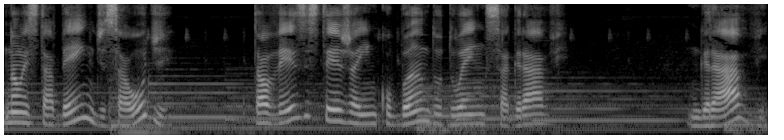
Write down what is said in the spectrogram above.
Não está bem de saúde? Talvez esteja incubando doença grave. Grave?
